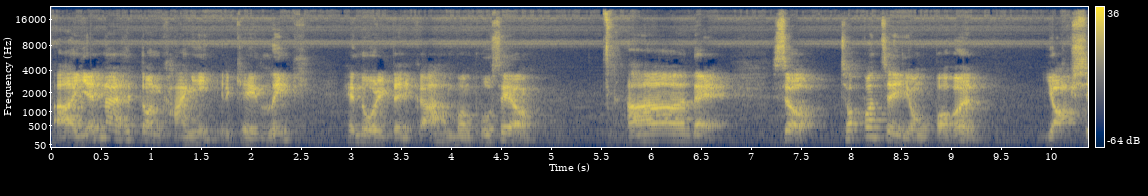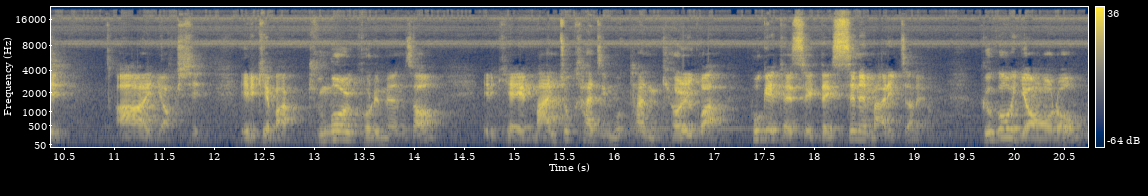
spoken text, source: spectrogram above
아, 옛날 했던 강의 이렇게 링크 해 놓을 테니까 한번 보세요. 아, 네. So, 첫 번째 용법은 역시. 아, 역시. 이렇게 막 중얼거리면서 이렇게 만족하지 못한 결과 보게 됐을 때 쓰는 말 있잖아요. 그거 영어로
